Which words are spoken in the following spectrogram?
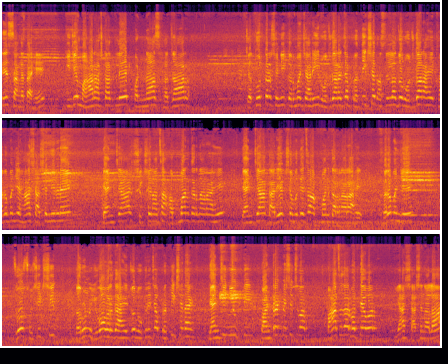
तेच सांगत आहे की जे महाराष्ट्रातले पन्नास हजार चतुर्थ श्रेणी कर्मचारी रोजगाराच्या प्रतीक्षेत असलेला जो रोजगार आहे खरं म्हणजे हा शासन निर्णय त्यांच्या शिक्षणाचा अपमान करणारा आहे त्यांच्या कार्यक्षमतेचा अपमान करणारा आहे. खरं म्हणजे जो सुशिक्षित तरुण युवा वर्ग आहे जो नोकरीच्या प्रतीक्षेत आहे त्यांची नियुक्ती कॉन्ट्रॅक्ट बेसिसवर पाच हजार भत्त्यावर या शासनाला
